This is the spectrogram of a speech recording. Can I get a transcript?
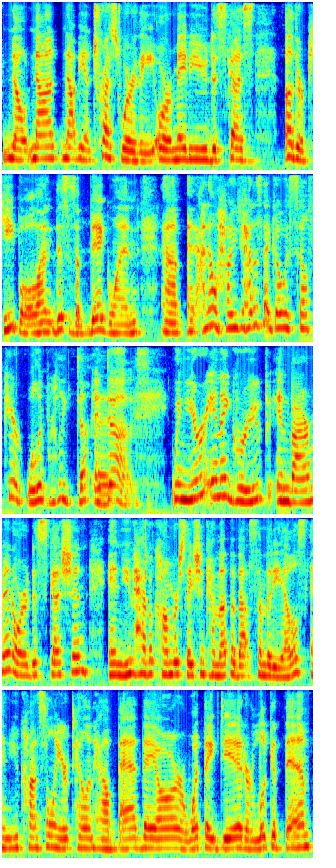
no, not not being trustworthy, or maybe you discuss other people, and this is a big one. Um, and I know how you, how does that go with self care? Well, it really does. It does. When you're in a group environment or a discussion and you have a conversation come up about somebody else and you constantly are telling how bad they are or what they did or look at them,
